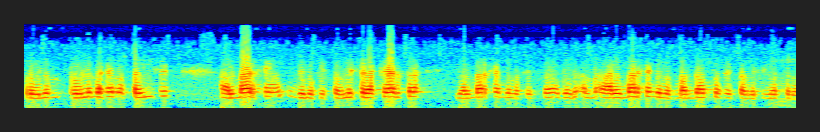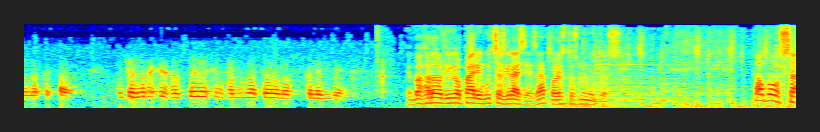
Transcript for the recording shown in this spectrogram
problem problemas en los países al margen de lo que establece la Carta y al margen de los estados, al, al, margen de los mandatos establecidos por los estados. Muchas gracias a ustedes y un saludo a todos los televidentes. Embajador Diego Pari, muchas gracias ¿eh? por estos minutos. Vamos a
